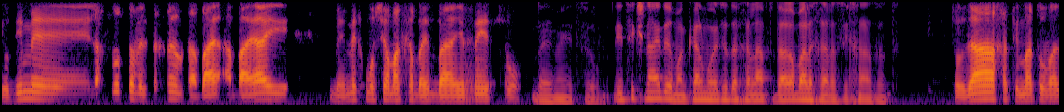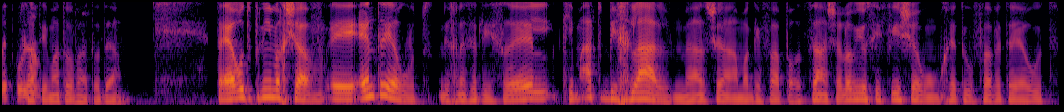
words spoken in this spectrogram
יודעים uh, לחזות אותה ולתכנן אותה. הבעיה, הבעיה היא... באמת, כמו שאמרתי לך, בימי ייצור. בימי ייצור. איציק שניידר, מנכ"ל מועצת החלב, תודה רבה לך על השיחה הזאת. תודה, חתימה טובה לכולם. חתימה טובה, תודה. תיירות פנים עכשיו. אין תיירות נכנסת לישראל כמעט בכלל מאז שהמגפה פרצה. שלום יוסי פישר, מומחה תעופה ותיירות.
